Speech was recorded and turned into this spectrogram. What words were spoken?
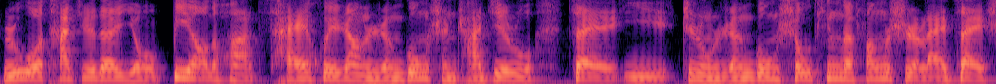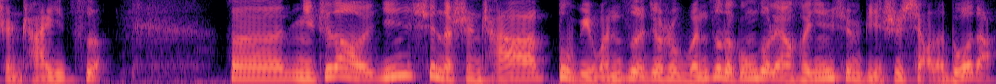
如果他觉得有必要的话，才会让人工审查介入，再以这种人工收听的方式来再审查一次。呃，你知道音讯的审查不比文字，就是文字的工作量和音讯比是小得多的。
